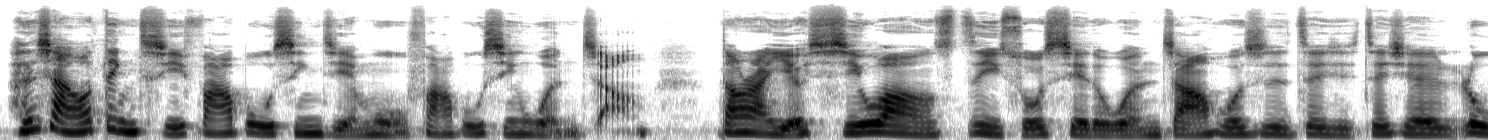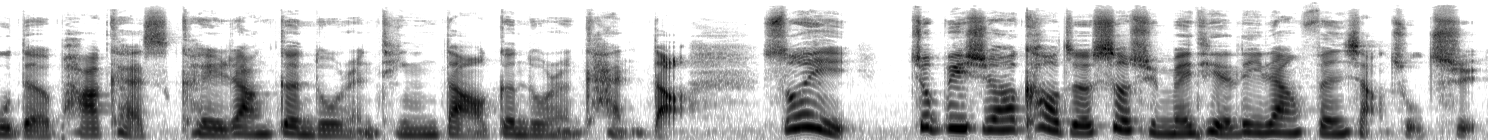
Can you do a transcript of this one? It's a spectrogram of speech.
很想要定期发布新节目、发布新文章，当然也希望自己所写的文章或是这些这些录的 podcast 可以让更多人听到、更多人看到，所以。就必须要靠着社群媒体的力量分享出去。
